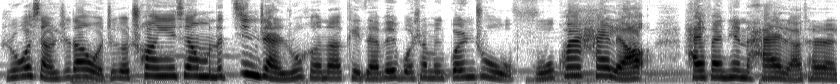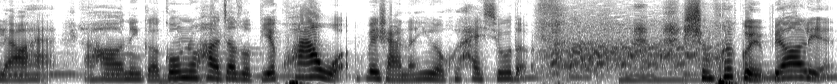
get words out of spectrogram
如果想知道我这个创业项目的进展如何呢？可以在微博上面关注“浮夸嗨聊”，嗨翻天的嗨，聊天的聊，嗨。然后那个公众号叫做“别夸我”，为啥呢？因为我会害羞的。什么鬼不要脸？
